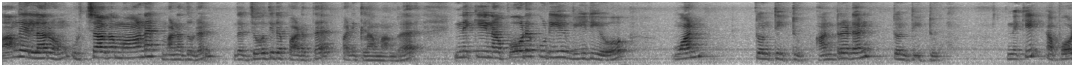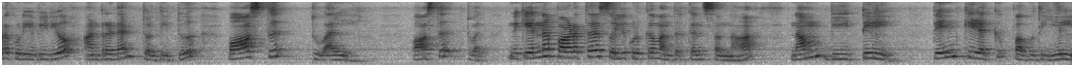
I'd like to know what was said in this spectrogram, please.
வாங்க எல்லாரும் உற்சாகமான மனதுடன் இந்த ஜோதிட பாடத்தை படிக்கலாம் வாங்க. இன்னைக்கு நான் போடக்கூடிய video one twenty two hundred and twenty two. இன்னைக்கு நான் போடக்கூடிய video hundred and twenty two Vastu twelve. Vastu twelve. இன்னைக்கு என்ன பாடத்தை சொல்லி கொடுக்க வந்திருக்கேன்னு சொன்னால் நம் வீட்டில் தென்கிழக்கு பகுதியில்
